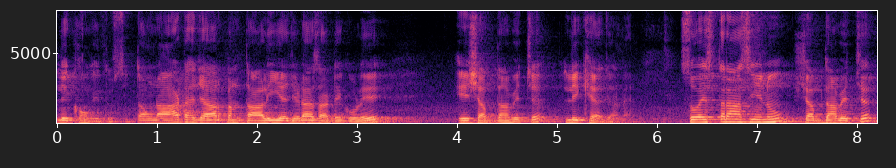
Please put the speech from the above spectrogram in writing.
ਲਿਖੋਗੇ ਤੁਸੀਂ। ਤਾਂ 59045 ਹੈ ਜਿਹੜਾ ਸਾਡੇ ਕੋਲੇ ਇਹ ਸ਼ਬਦਾਂ ਵਿੱਚ ਲਿਖਿਆ ਜਾਣਾ ਸੋ ਇਸ ਤਰ੍ਹਾਂ ਅਸੀਂ ਇਹਨੂੰ ਸ਼ਬਦਾਂ ਵਿੱਚ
